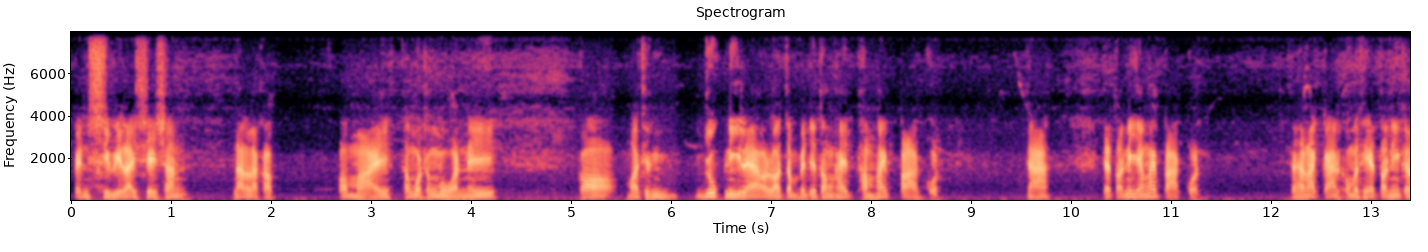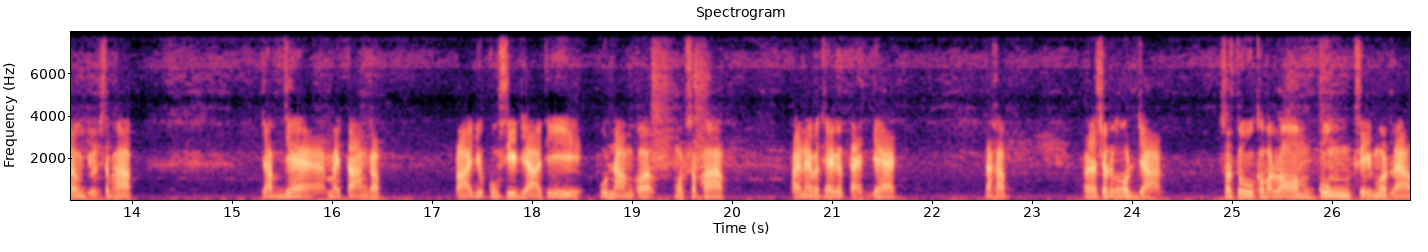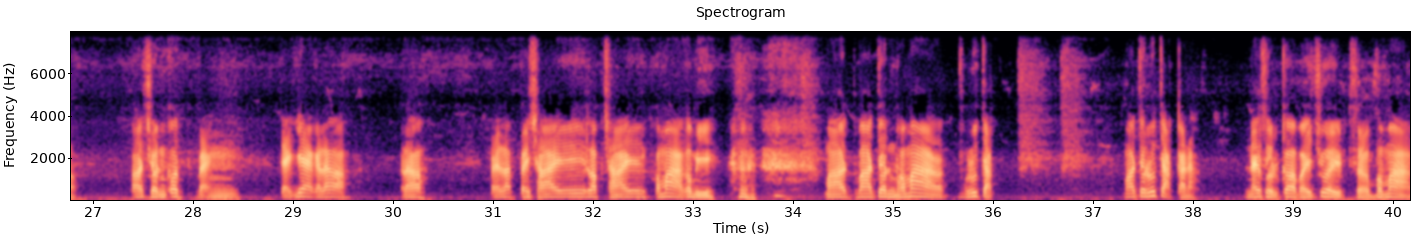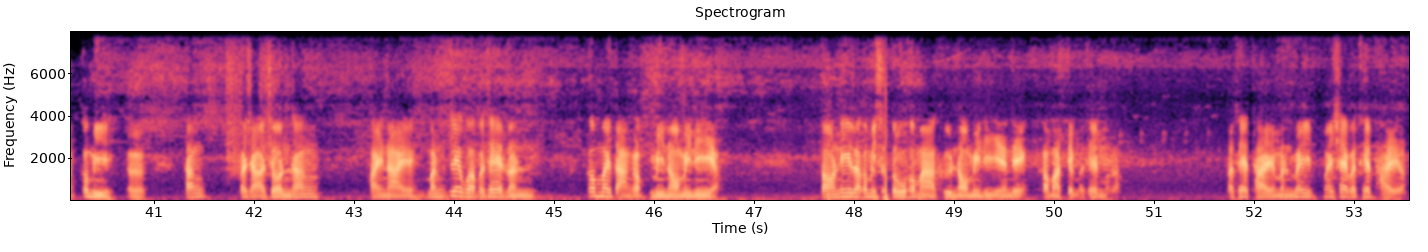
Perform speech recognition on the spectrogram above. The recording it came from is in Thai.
เป็นสีวิไลเซชันนั่นแหละครับความหมายทั้งหมดทั้งมวลนี้ ก็มาถึงยุคนี้แล้วเราจำเป็นจะต้องให้ทำให้ปรากฏนะแต่ตอนนี้ยังไม่ปรากฏ สถานการณ์ของประเทศตอนนี้กำลังอยู่ในสภาพย่ำแย่ไม่ต่างกับปลายยุคกรุงศรีอยุธยาที่ผู้นำก็หมดสภาพ ภายในประเทศก็แตกแยกนะครับ ประชาชนก็อดอยากศัตรูก็มาล้อมกรุงศรีหมดแล้ว ประชาชนก็แบ่งแตกแยกกันแล้วแล้วไปรับไปใช้รับใช้พม่าก็มี มามาจนพม่ารู้จัก มาจนรู้จักกันอะในสุดก็ไปช่วยเสริมพม่าก็มี เออ ทั้ง ประชาชนทั้งภายใน มันเรียกว่าประเทศมันก็ไม่ต่างกับมีนอมินีอะตอนนี้เราก็มีศัตรูเข้ามาคือนอมินีนั่นเองเข้ามาเต็มประเทศหมดแล้วประเทศไทยมันไม่ไม่ใช่ประเทศไทยหรอก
